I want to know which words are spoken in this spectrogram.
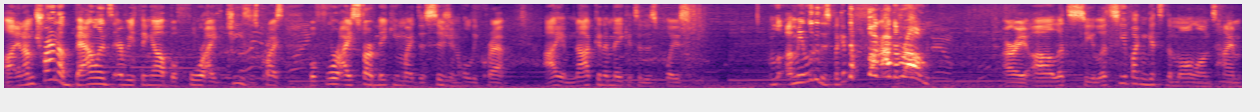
uh, and I'm trying to balance everything out before I, Jesus Christ, before I start making my decision. Holy crap. I am not going to make it to this place. I mean, look at this, but get the fuck out the road! Alright, uh, let's see. Let's see if I can get to the mall on time.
